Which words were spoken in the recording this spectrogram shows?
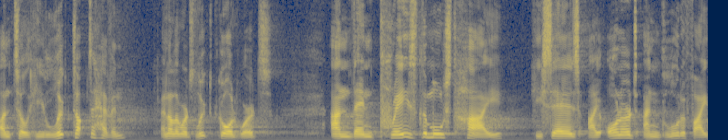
Until he looked up to heaven, in other words, looked Godwards, and then praised the Most High, he says, I honored and glorified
